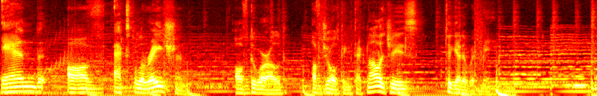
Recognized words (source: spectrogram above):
and of exploration of the world of jolting technologies together with me.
